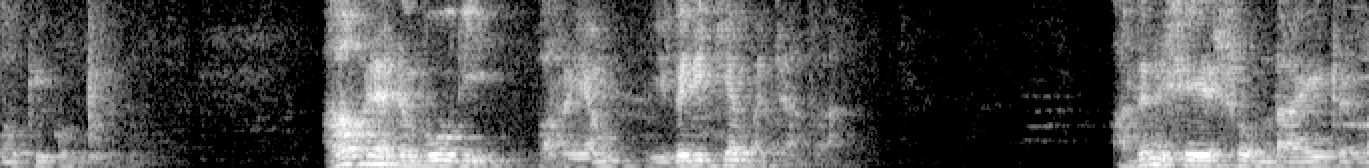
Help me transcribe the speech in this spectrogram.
നോക്കിക്കൊണ്ടിരുന്നു. ആ ഒരു അനുഭൂതി പറയാൻ വിവരിക്കാൻ പറ്റാത്ത. അതിനുശേഷം ഉണ്ടായിട്ടുള്ള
